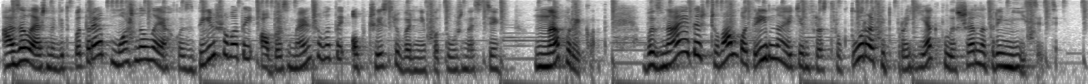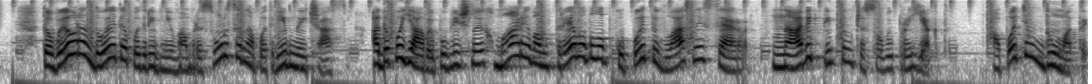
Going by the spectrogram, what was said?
А залежно від потреб можна легко збільшувати або зменшувати обчислювальні потужності. Наприклад, ви знаєте, що вам потрібна it інфраструктура під проєкт лише на 3 місяці. То ви орендуєте потрібні вам ресурси на потрібний час. А до появи публічної хмари вам треба було б купити власний сервер, навіть під тимчасовий проєкт а потім думати,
